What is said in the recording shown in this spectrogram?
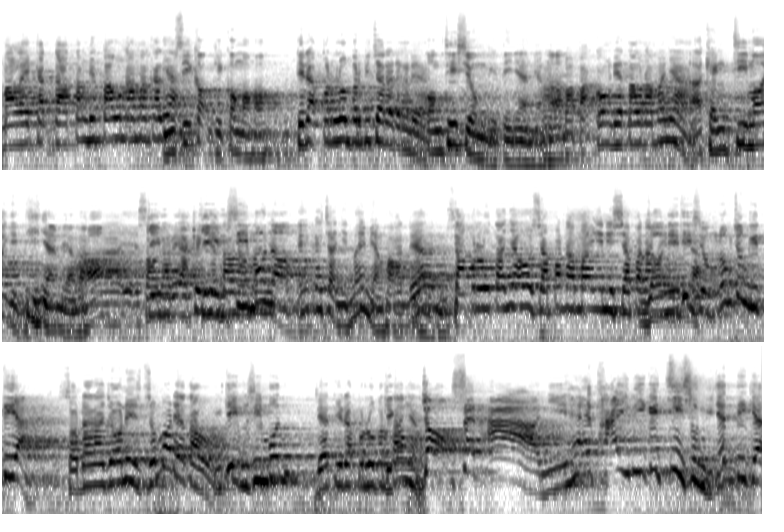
malaikat datang dia tahu nama kalian. Si kok ki kong. Oh, tidak perlu berbicara dengan dia. Kong tisiung gitinya miang yang oh. Bapak Kong dia tahu namanya. Ah, Keng Ti Mo gitinya yang oh. Nah, iya, Kim Si muno. Eh, kayak janjin main yang oh. Nah, dia tak perlu tanya oh siapa nama ini, siapa nama Johnny tisung, lu cung gitu ya. Saudara Johnny, semua dia tahu. Kim Si Mun dia tidak perlu bertanya. Kong Jok Set A. Nah, ni Thai ni ke ji sun ni jadi ke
